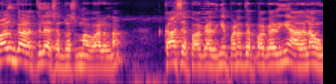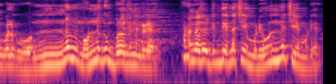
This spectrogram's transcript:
வாழ்ங்காலத்தில் சந்தோஷமாக வாழலாம். காசை பார்க்காதீங்க பணத்தை பார்க்காதீங்க அதெல்லாம் உங்களுக்கு ஒன்றும் ஒன்றுக்கும் பிரயோஜனம் கிடையாது. பணம் காசை வச்சுருந்து என்ன செய்ய முடியும்? ஒன்றும் செய்ய முடியாது.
